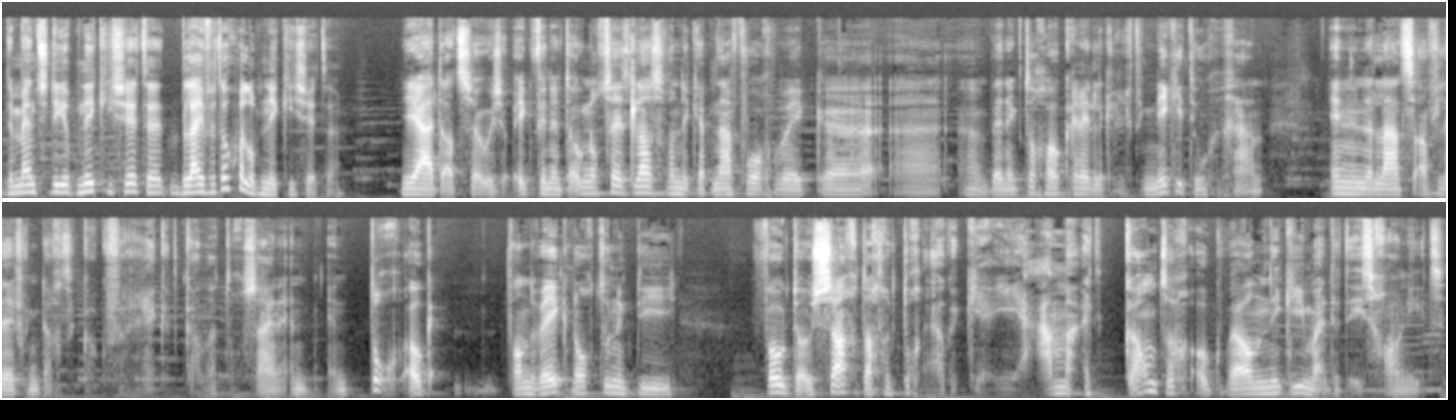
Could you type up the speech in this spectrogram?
De mensen die op Nicky zitten, blijven toch wel op Nicky zitten. Ja, dat sowieso. Ik vind het ook nog steeds lastig, want ik heb na vorige week eh, eh, eh, ben ik toch ook redelijk richting Nicky toe gegaan. En in de laatste aflevering dacht ik ook, verrek, het kan het toch zijn. En, en toch ook van de week nog, toen ik die foto's zag, dacht ik toch elke keer, ja, maar het kan toch ook wel, Nicky, maar dat is gewoon niet.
